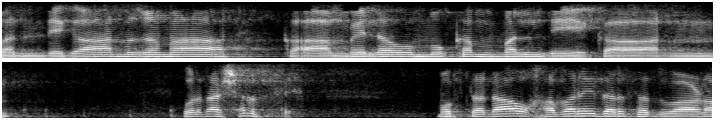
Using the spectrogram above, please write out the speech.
بندگان زما کامل او مکمل نیکان وردا شرط سے مبتدا او خبر در تدواړه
